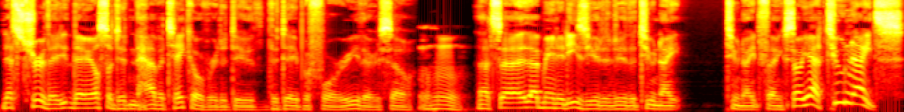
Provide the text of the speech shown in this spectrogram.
That's true. They they also didn't have a takeover to do the day before either. So Mm-hmm. that's uh, that made it easier to do the two night two night thing. So yeah, two nights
